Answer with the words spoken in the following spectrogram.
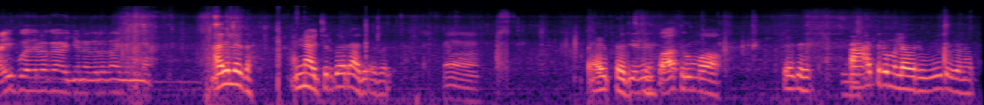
பைப்பு எதில் வைக்கணும்? இதில் தான் அதில் தான் அண்ணா வச்சுருக்காரு அதே போல். பைப் எடுத்து என்ன பாத்ரூமா? இது பாத்ரூமில் ஒரு வீடு கணக்கு.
